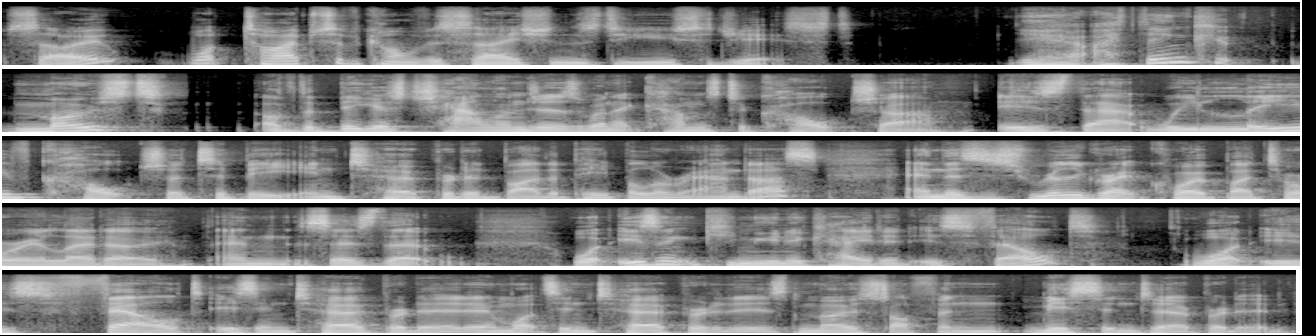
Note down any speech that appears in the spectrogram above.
So, what types of conversations do you suggest? Yeah, I think most of the biggest challenges when it comes to culture is that we leave culture to be interpreted by the people around us. And there's this really great quote by Tori Leto, and it says that what isn't communicated is felt, what is felt is interpreted, and what's interpreted is most often misinterpreted.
